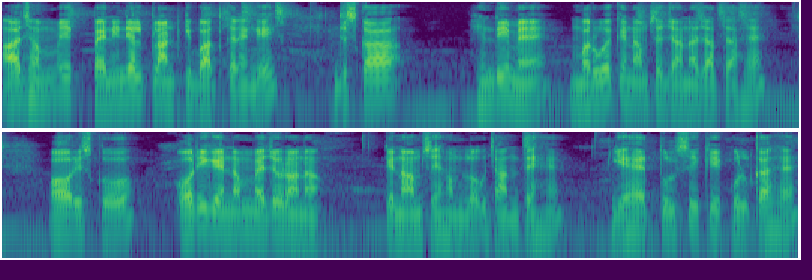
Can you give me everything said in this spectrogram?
आज हम एक पेनिनियल प्लांट की बात करेंगे, जिसका हिंदी में मरुए के नाम से जाना जाता है, और इसको ओरिगेनम मेजोराना के नाम से हम लोग जानते हैं। यह तुलसी के कुल का है,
